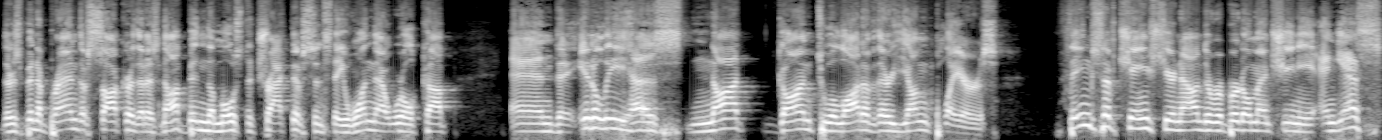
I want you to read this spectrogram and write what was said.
There's been a brand of soccer that has not been the most attractive since they won that World Cup. And Italy has not gone to a lot of their young players things have changed here now under Roberto Mancini. And yes,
